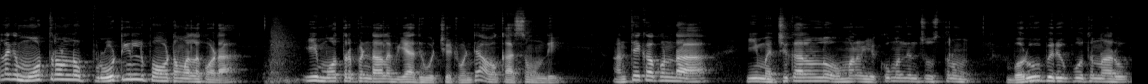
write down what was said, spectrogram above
అలాగే మూత్రంలో ప్రోటీన్లు పోవటం వల్ల కూడా ఈ మూత్రపిండాల వ్యాధి వచ్చేటువంటి అవకాశం ఉంది. అంతేకాకుండా ఈ మధ్యకాలంలో మనం ఎక్కువ మందిని చూస్తున్నాం. బరువు పెరిగిపోతున్నారు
